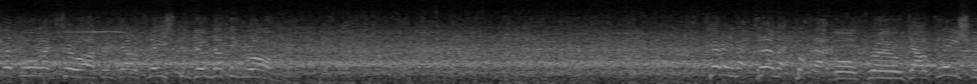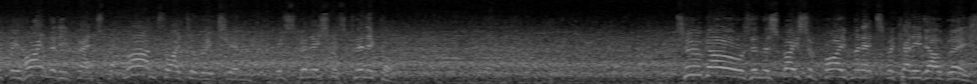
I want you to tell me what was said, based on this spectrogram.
Liverpool are two up and Dalglish can do nothing wrong. Terry McDermott got that ball through. Dalglish was behind the defence. but McMahon tried to reach him. His finish was clinical. Two goals in the space of five minutes for Kenny Dalglish.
